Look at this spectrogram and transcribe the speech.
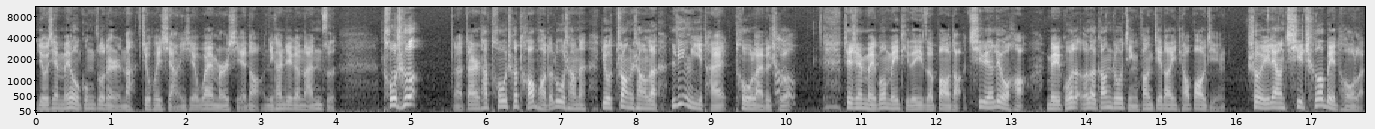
有些没有工作的人呢，就会想一些歪门邪道。你看这个男子偷车啊，但是他偷车逃跑的路上呢，又撞上了另一台偷来的车。这是美国媒体的一则报道。七月六号，美国的俄勒冈州警方接到一条报警，说有一辆汽车被偷了。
